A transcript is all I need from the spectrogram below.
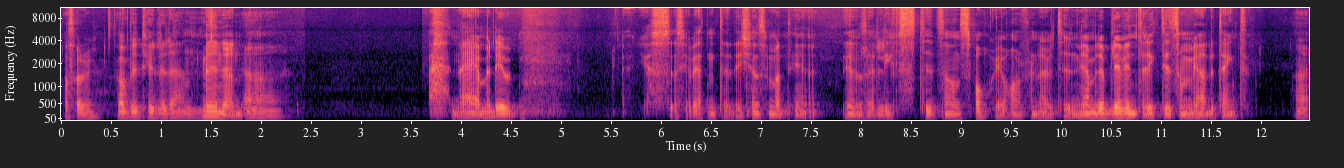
Vad sa du? Vad betyder den? Minen? Ja. Nej men det... Jösses, jag vet inte. Det känns som att det är en livstidsansvar jag har för den här utgivningen. Ja, men det blev inte riktigt som jag hade tänkt. Nej.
